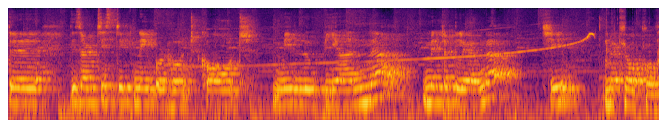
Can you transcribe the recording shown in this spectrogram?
the this artistic neighborhood called Milubiana Metokliana Metelko.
